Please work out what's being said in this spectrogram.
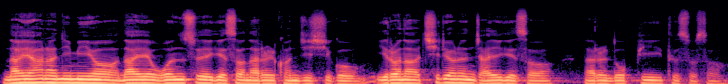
나의 하나님이여 나의 원수에게서 나를 건지시고 일어나 치려는 자에게서 나를 높이 드소서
